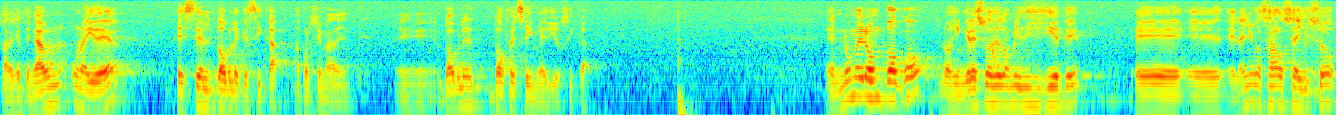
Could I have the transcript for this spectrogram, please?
Para que tengan una, idea, es el doble que SICAP aproximadamente. Eh, doble, dos veces y medio SICAP. En número un poco, los ingresos de 2017, eh, el año pasado se hizo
